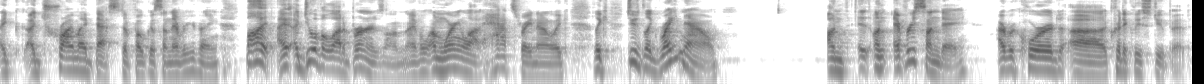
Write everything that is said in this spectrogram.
I, I try my best to focus on everything, but I, I do have a lot of burners on. i am wearing a lot of hats right now. Like like dude, like right now, on on every Sunday I record uh critically stupid.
